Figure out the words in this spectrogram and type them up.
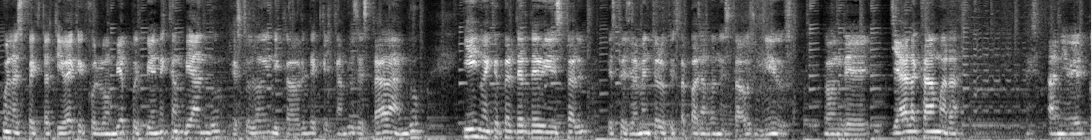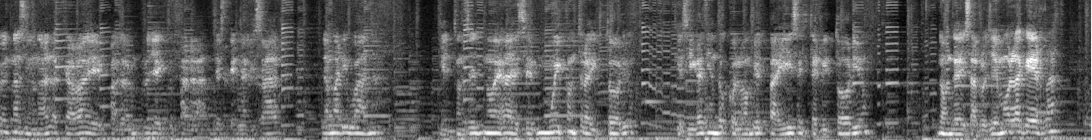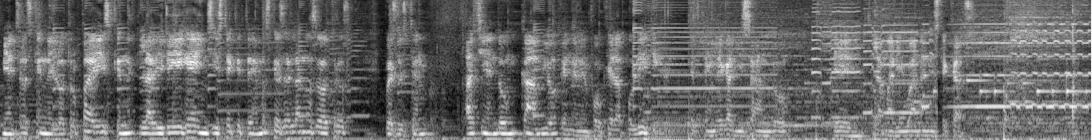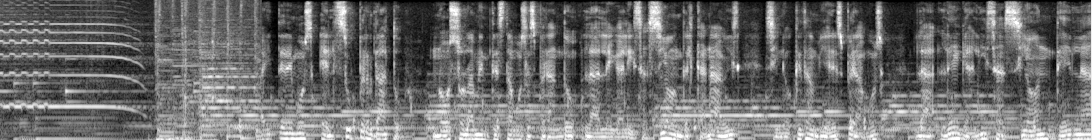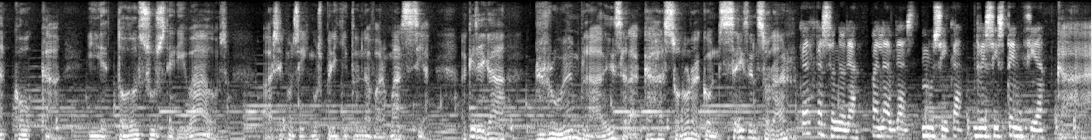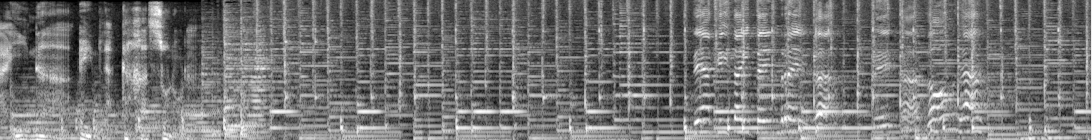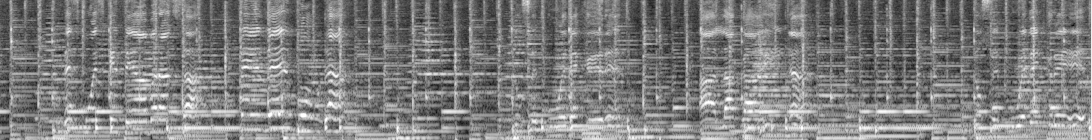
con la expectativa de que Colombia pues viene cambiando, estos son indicadores de que el cambio se está dando y no hay que perder de vista especialmente lo que está pasando en Estados Unidos, donde ya la Cámara pues, a nivel pues, nacional acaba de pasar un proyecto para despenalizar la marihuana y entonces no deja de ser muy contradictorio que siga siendo Colombia el país, el territorio donde desarrollemos la guerra, mientras que en el otro país que la dirige e insiste que tenemos que hacerla nosotros, pues estén haciendo un cambio en el enfoque de la política, estén legalizando eh, la marihuana en este caso. Ahí tenemos el super dato. No solamente estamos esperando la legalización del cannabis, sino que también esperamos la legalización de la coca y de todos sus derivados. A ver si conseguimos periquito en la farmacia. Aquí llega Rubén Blades a la caja sonora con 6 del solar. Caja sonora, palabras, música, resistencia. Caína en la caja sonora. Y te enreda, te adora. Después que te abraza, te devora. No se puede querer a la cadena. No se puede creer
